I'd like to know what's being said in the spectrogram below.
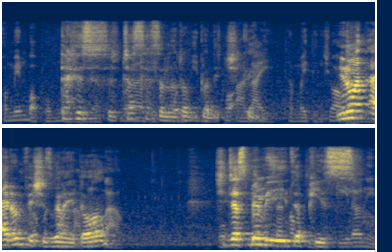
คอมเมนต์บอกผม That is หน่อยนะ just ว่า has a lot of ที่ bloody เพราะ chicken. อะไรทำไมถึงชอบ You know what? I don't think she's gonna eat all. she just maybe eat a piece แล้วนี่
